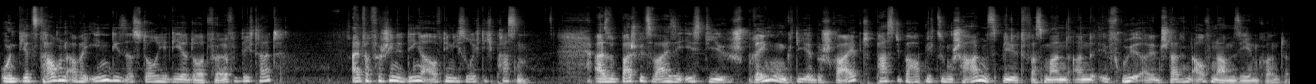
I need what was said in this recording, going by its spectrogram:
Und jetzt tauchen aber in dieser Story, die er dort veröffentlicht hat, einfach verschiedene Dinge auf, die nicht so richtig passen. Also beispielsweise ist die Sprengung, die er beschreibt, passt überhaupt nicht zum Schadensbild, was man an früh entstandenen Aufnahmen sehen konnte.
